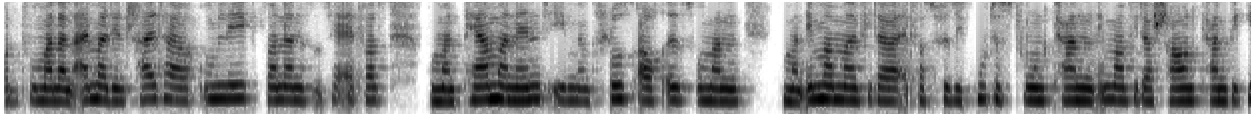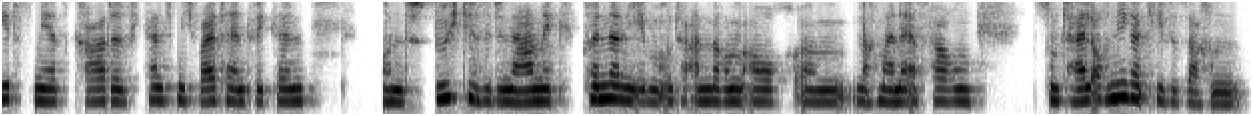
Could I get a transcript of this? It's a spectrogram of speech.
und wo man dann einmal den Schalter umlegt, sondern es ist ja etwas, wo man permanent eben im Fluss auch ist, wo man, wo man immer mal wieder etwas für sich Gutes tun kann, immer wieder schauen kann, wie geht es mir jetzt gerade, wie kann ich mich weiterentwickeln. Und durch diese Dynamik können dann eben unter anderem auch ähm, nach meiner Erfahrung zum Teil auch negative Sachen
